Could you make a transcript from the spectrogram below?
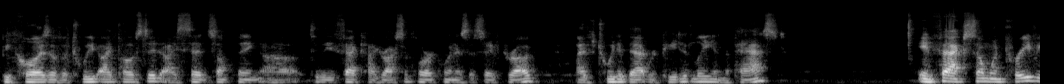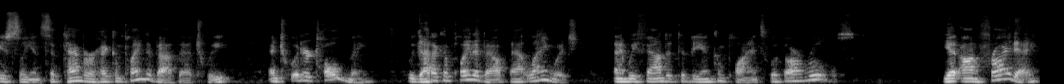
because of a tweet I posted. I said something uh, to the effect hydroxychloroquine is a safe drug. I've tweeted that repeatedly in the past. In fact, someone previously in September had complained about that tweet, and Twitter told me we got a complaint about that language, and we found it to be in compliance with our rules. Yet on Friday,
